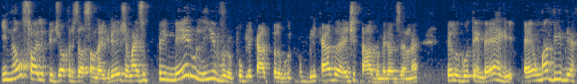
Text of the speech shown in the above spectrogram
E não só ele pediu autorização da igreja, mas o primeiro livro publicado pelo publicado, editado, melhor dizendo, né, pelo Gutenberg é uma Bíblia,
